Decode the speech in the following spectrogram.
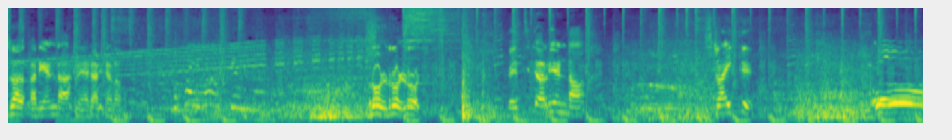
റൂൾസ് അറിയണ്ട നേരെ അറിയണം റോൾ റോൾ റോൾ വെച്ചിട്ട് അറിയണ്ട സ്ട്രൈക്ക് ഓ ഓ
